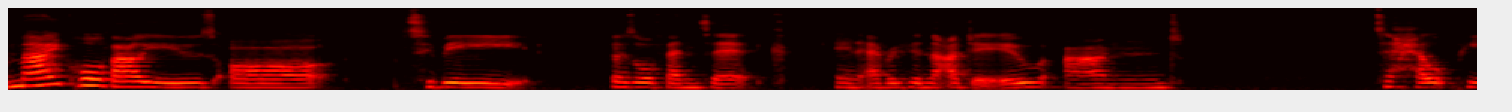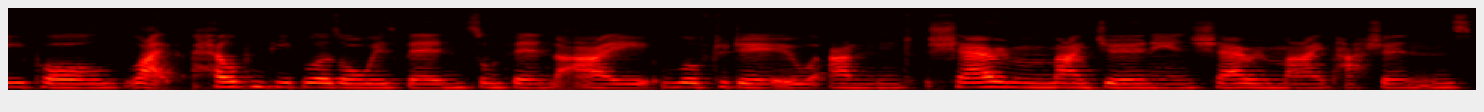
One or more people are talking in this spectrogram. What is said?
my core values are to be as authentic in everything that I do and to help people like helping people has always been something that I love to do and sharing my journey and sharing my passions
